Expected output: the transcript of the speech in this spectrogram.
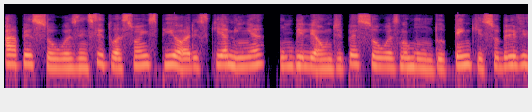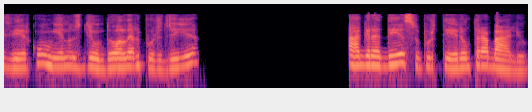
Há pessoas em situações piores que a minha, um bilhão de pessoas no mundo têm que sobreviver com menos de um dólar por dia. Agradeço por ter um trabalho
